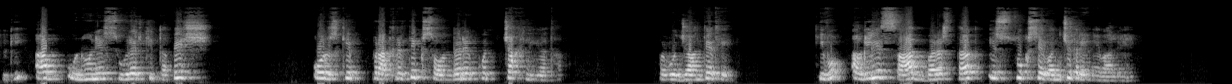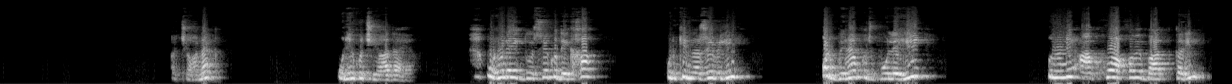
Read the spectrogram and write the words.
क्योंकि अब उन्होंने सूरज की तपिश और उसके प्राकृतिक सौंदर्य को चख लिया था। और वो जानते थे कि वो अगले सात बरस तक इस सुख से वंचित रहने वाले हैं। अचानक उन्हें कुछ याद आया। उन्होंने एक दूसरे को देखा, उनकी नज़रें मिली और बिना कुछ बोले ही उन्होंने आँखों आँखों में बात करी।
